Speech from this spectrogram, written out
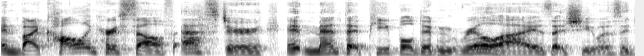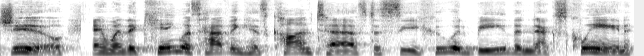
And by calling herself Esther, it meant that people didn't realize that she was a Jew. And when the king was having his contest to see who would be the next queen,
